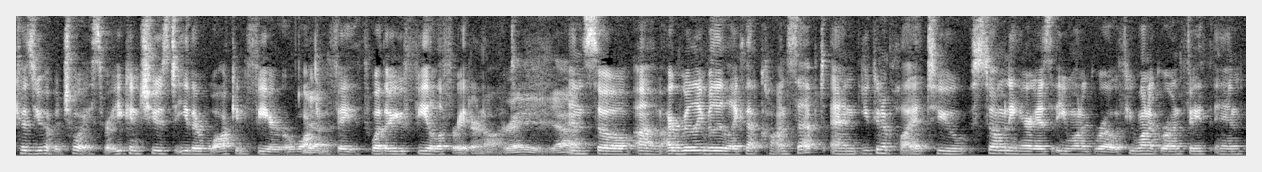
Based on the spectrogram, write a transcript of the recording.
because you have a choice, right? You can choose to either walk in fear or walk yeah. in faith, whether you feel afraid or not. Right, yeah. And so um, I really, really like that concept, and you can apply it to so many areas that you want to grow. If you want to grow in faith in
